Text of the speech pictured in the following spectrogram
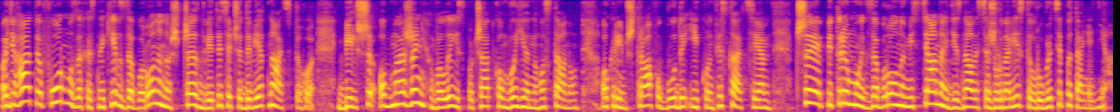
Одягати форму захисників заборонено ще з 2019-го. Більше обмежень вели із початком воєнного стану. Окрім штрафу, буде і конфіскація. Чи підтримують заборону містяни? Дізналися журналісти у рубриці Питання дня.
